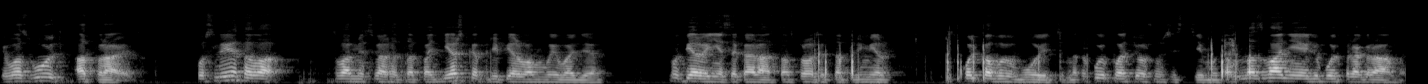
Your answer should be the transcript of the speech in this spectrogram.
И вас будет отправить. После этого с вами свяжется поддержка при первом выводе. Ну, первые несколько раз. Там спросят, например, сколько вы вводите, на какую платежную систему, там название любой программы.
